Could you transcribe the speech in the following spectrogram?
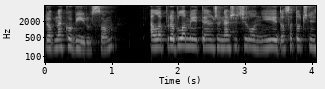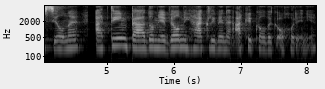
rovnako vírusom, ale problém je ten, že naše telo nie je dostatočne silné a tým pádom je veľmi háklivé na akékoľvek ochorenie.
